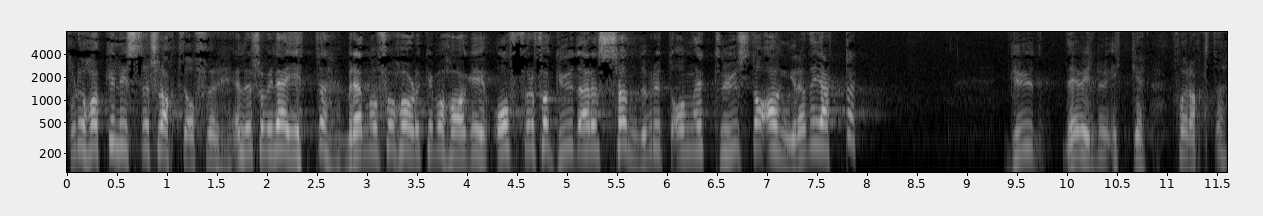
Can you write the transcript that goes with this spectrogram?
for du har ikke lyst til slakteoffer, eller så ville jeg gitt det. Brennoffer har du ikke behag i. Offeret for Gud er en sønderbrutt ånd, et knust og angrende hjerte. Gud, det vil du ikke forakte.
